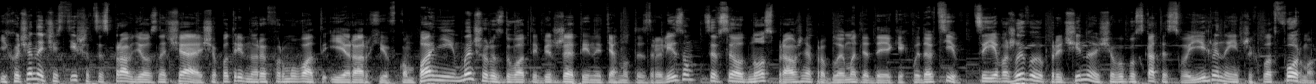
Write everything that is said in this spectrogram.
І хоча найчастіше це справді означає, що потрібно реформувати ієрархію в компанії, менше роздувати бюджети і не тягнути з релізом, це все одно справжня проблема для деяких видавців. Це є важливою причиною, щоб випускати свої ігри на інших платформах.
